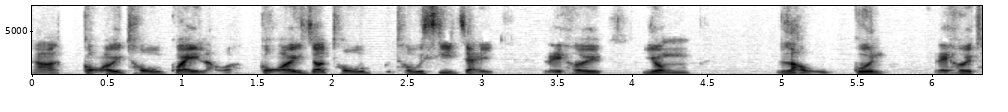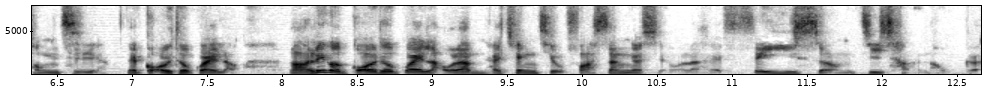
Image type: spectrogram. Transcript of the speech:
啊改土歸流啊，改咗土土司制嚟去用。流官嚟去統治嘅改土歸流嗱，呢個改土歸流咧喺清朝發生嘅時候咧係非常之殘酷嘅。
